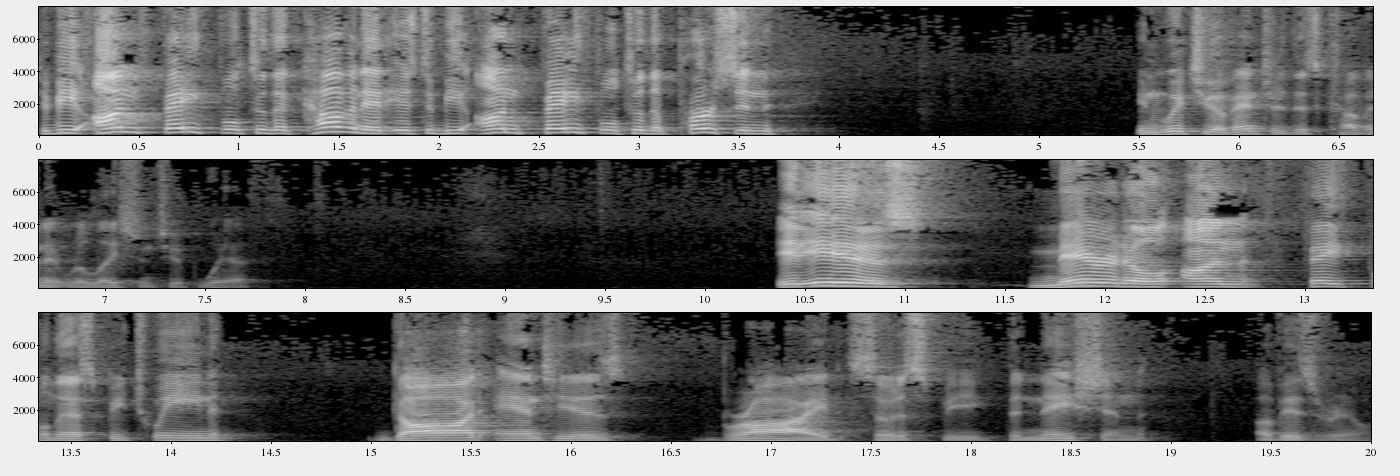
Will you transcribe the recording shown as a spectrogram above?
To be unfaithful to the covenant is to be unfaithful to the person in which you have entered this covenant relationship with. It is marital unfaithfulness between God and his bride, so to speak, the nation of Israel.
